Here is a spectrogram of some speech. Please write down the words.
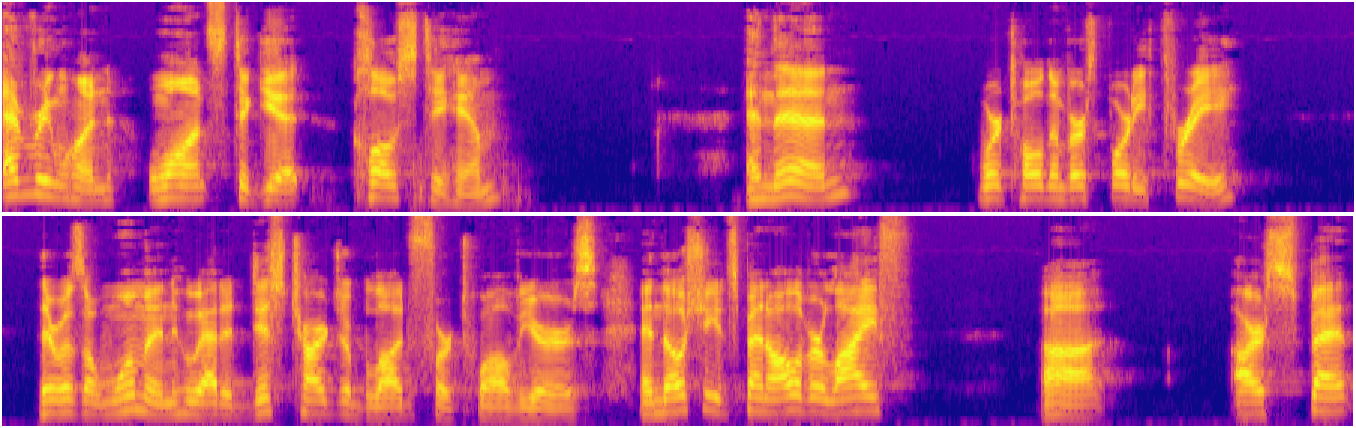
Everyone wants to get close to him. And then we're told in verse 43 there was a woman who had a discharge of blood for 12 years. And though she had spent all of her life, uh, or spent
